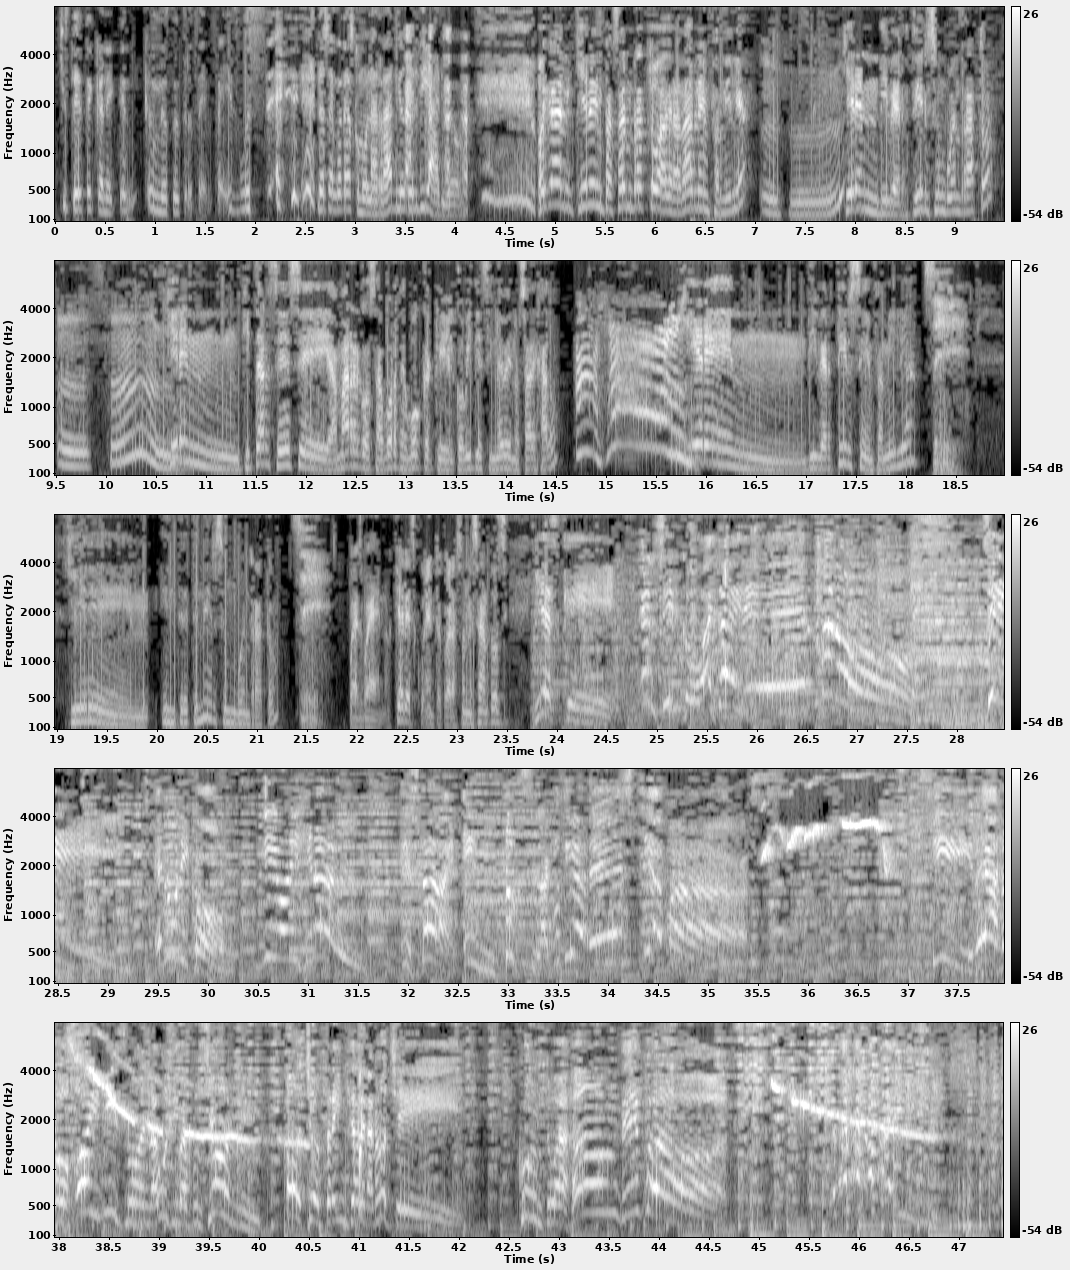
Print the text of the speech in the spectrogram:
que ustedes se conecten con nosotros en Facebook. Nos encuentras como la radio del diario. Oigan, ¿quieren pasar un rato agradable en familia? ¿Quieren divertirse un buen rato? ¿Quieren quitarse ese amargo sabor de boca que el COVID-19 nos ha dejado? ¿Quieren divertirse en familia? Sí, ¿Quieren entretenerse un buen rato? sí. Pues bueno, ¿qué les cuento, corazones santos? Y es que el circo al aire, hermano. Sí, y original está en Tuxtla Gutiérrez, Chiapas. Sí, véanlo hoy mismo en la última función, 8.30 de la noche, junto a Home Depot.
